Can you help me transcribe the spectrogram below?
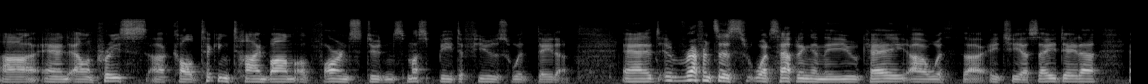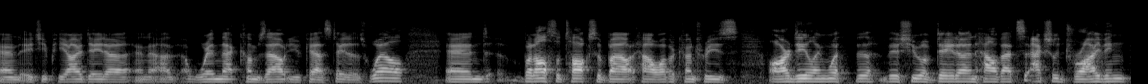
uh, and Alan Preece, uh, called Ticking Time Bomb of Foreign Students Must Be Diffused with Data. And it, it references what's happening in the UK uh, with HESA uh, data and HEPI data, and uh, when that comes out, UCAS data as well. And but also talks about how other countries are dealing with the, the issue of data and how that's actually driving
